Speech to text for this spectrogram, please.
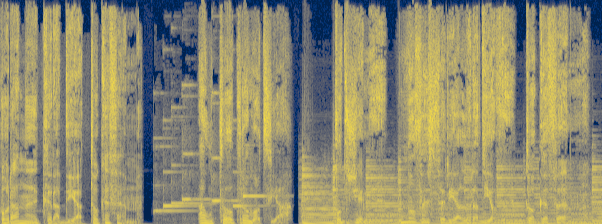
Poranek Radia TOK FM. Autopromocja. Podziemie. Nowy serial radiowy. TOK FM.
